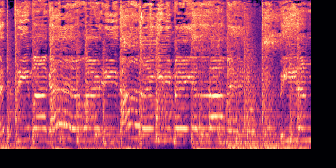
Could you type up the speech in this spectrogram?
வெற்றி மக வழிதான் இனிமே எல்லாமே. வீரன்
